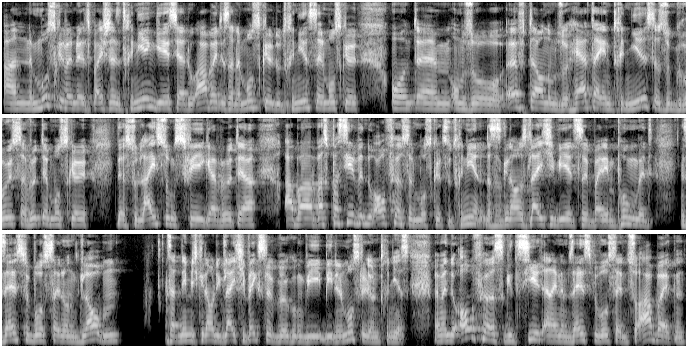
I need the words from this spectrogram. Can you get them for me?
an einem Muskel, wenn du jetzt beispielsweise trainieren gehst, ja, du arbeitest an einem Muskel, du trainierst den Muskel und ähm, umso öfter und umso härter ihn trainierst, desto größer wird der Muskel, desto leistungsfähiger wird er. Aber was passiert, wenn du aufhörst, den Muskel zu trainieren? Das ist genau das gleiche wie jetzt bei dem Punkt mit Selbstbewusstsein und Glauben es hat nämlich genau die gleiche Wechselwirkung wie, wie den Muskel, den du trainierst. Weil wenn du aufhörst, gezielt an einem Selbstbewusstsein zu arbeiten,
